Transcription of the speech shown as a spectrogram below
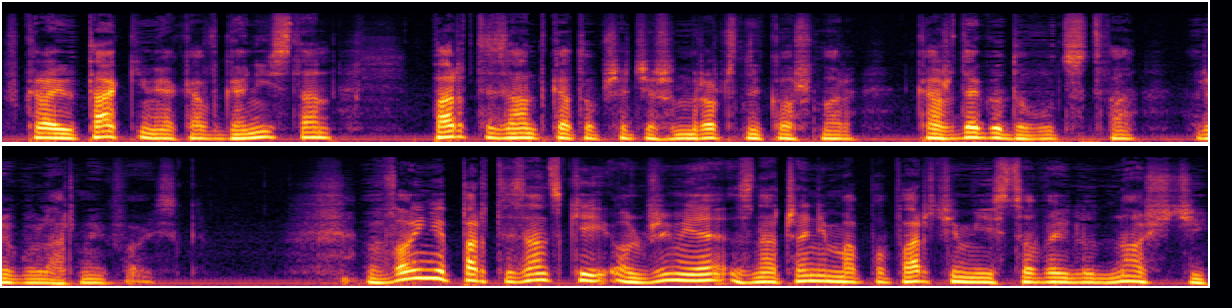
W kraju takim jak Afganistan, partyzantka to przecież mroczny koszmar każdego dowództwa regularnych wojsk. W wojnie partyzanckiej olbrzymie znaczenie ma poparcie miejscowej ludności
